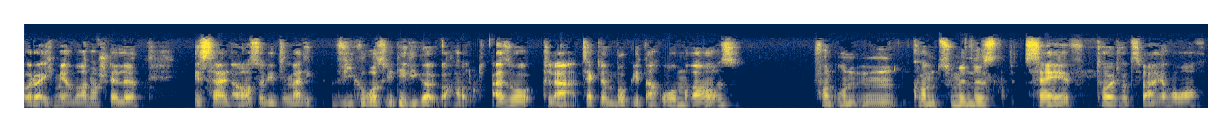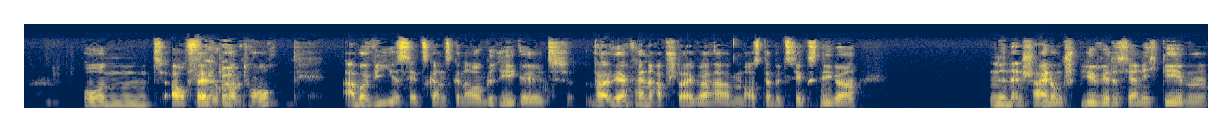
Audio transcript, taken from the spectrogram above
oder ich mir aber auch noch stelle, ist halt auch so die Thematik, wie groß wird die Liga überhaupt? Also klar, Tecklenburg geht nach oben raus. Von unten kommt zumindest Safe, Teuto 2 hoch und auch Felpe kommt hoch. Aber wie ist jetzt ganz genau geregelt, weil wir ja keine Absteiger haben aus der Bezirksliga? Ein Entscheidungsspiel wird es ja nicht geben.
